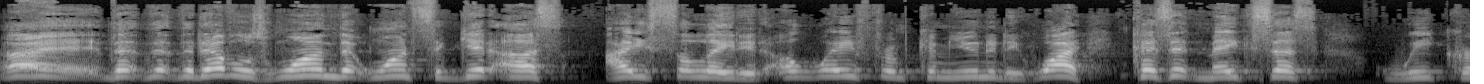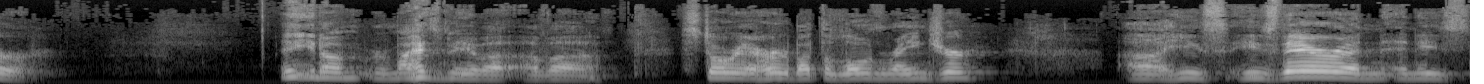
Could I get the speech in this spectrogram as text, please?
Uh, the, the, the devil is one that wants to get us isolated, away from community. Why? Because it makes us weaker. You know, reminds me of a, of a story I heard about the Lone Ranger. uh, he's, he's there and, and he's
